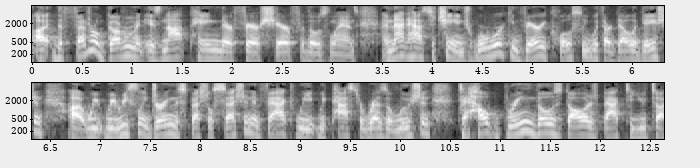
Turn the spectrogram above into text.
Uh, the federal government is not paying their fair share for those lands, and that has to change. We're working very closely with our delegation. Uh, we, we recently, during the special session, in fact, we, we passed a resolution to help bring those dollars back to Utah.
